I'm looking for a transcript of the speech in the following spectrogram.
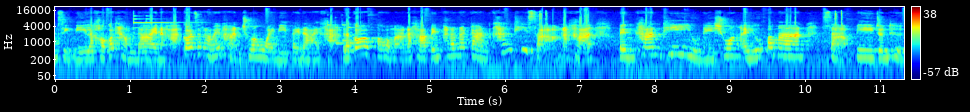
ำสิ่งนี้แล้วเขาก็ทำได้นะคะ ก็จะทำให้ผ่านช่วงวัยนี้ไปได้ค่ะ แล้วก็ต่อมานะคะเป็นพัฒนาการขั้นที่ 3 นะคะ เป็นขั้นที่อยู่ในช่วงอายุประมาณ 3 ปีจนถึง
